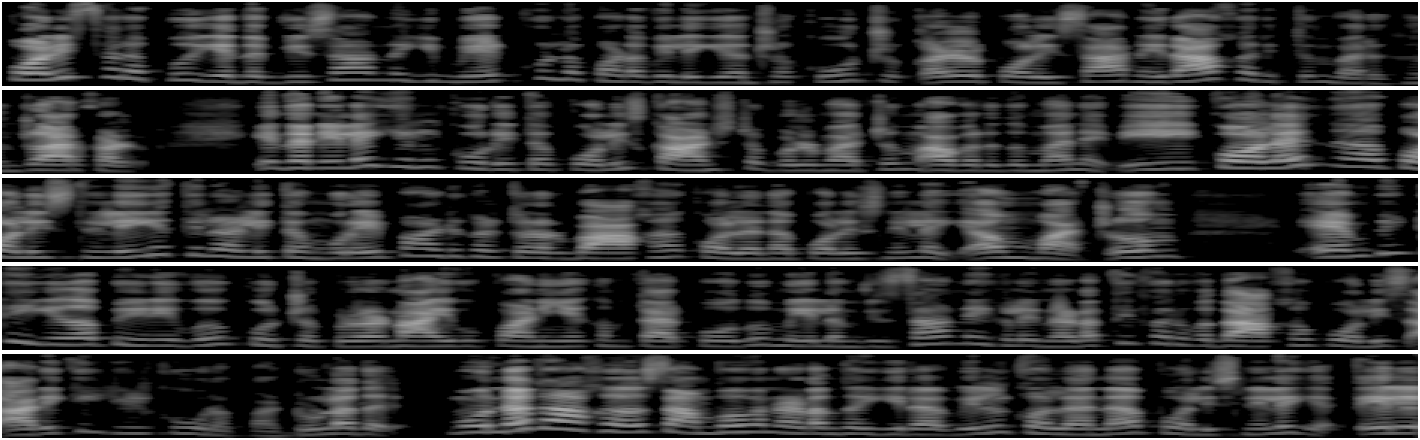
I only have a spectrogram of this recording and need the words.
போலீஸ் தரப்பு எந்த விசாரணையும் மேற்கொள்ளப்படவில்லை என்ற கூற்றுக்கள் போலீசார் நிராகரித்தும் வருகின்றார்கள். இந்த நிலையில் குறித்த போலீஸ் கான்ஸ்டபிள் மற்றும் அவரது மனைவி கொலன போலீஸ் நிலையத்தில் அளித்த முறைப்பாடுகள் தொடர்பாக கொலன போலீஸ் நிலையம் மற்றும் எம்பிடிஏ பிரிவு குற்றப்புலனாய்வு பணியகம் தற்போது மேலும் விசாரணைகளை நடத்தி வருவதாக போலீஸ் அறிக்கையில் கூறப்பட்டுள்ளது. முன்னதாக சம்பவம் நடந்த இரவில் கொல்லன போலீஸ் நிலையத்தில்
